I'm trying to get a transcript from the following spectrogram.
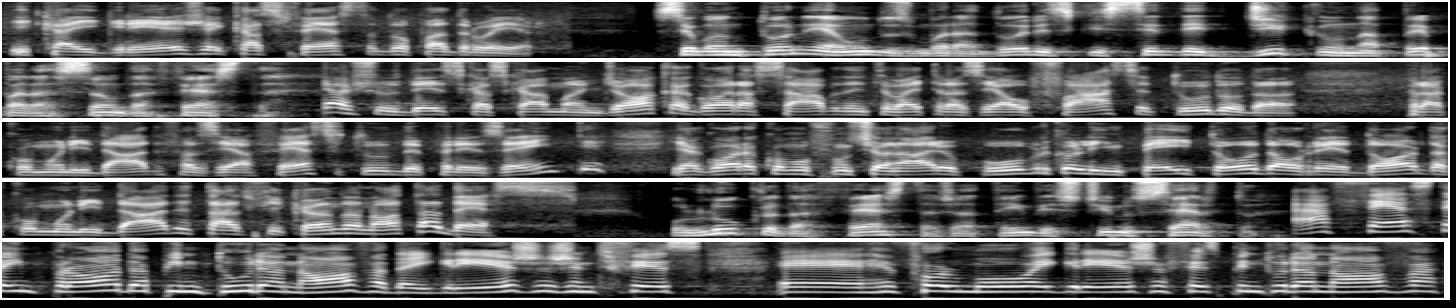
e com a igreja e com as festas do padroeiro. Seu Antônio é um dos moradores que se dedicam na preparação da festa. ajudei a descascar a mandioca, agora sábado a gente vai trazer alface, tudo para a comunidade, fazer a festa, tudo de presente. E agora como funcionário público, limpei todo ao redor da comunidade, está ficando nota 10. O lucro da festa já tem destino certo. A festa é em prol da pintura nova da igreja. A gente fez, é, reformou a igreja, fez pintura nova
